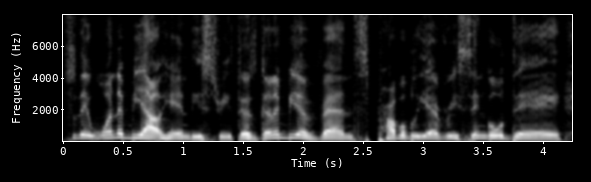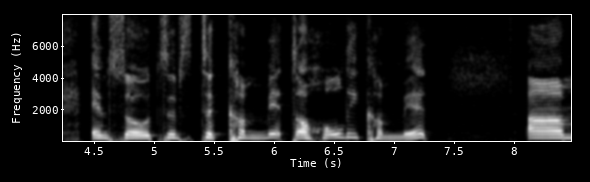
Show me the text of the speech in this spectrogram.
So they want to be out here in these streets. There's going to be events probably every single day. And so to, to commit, to wholly commit um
